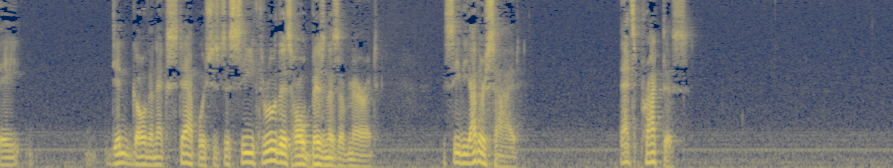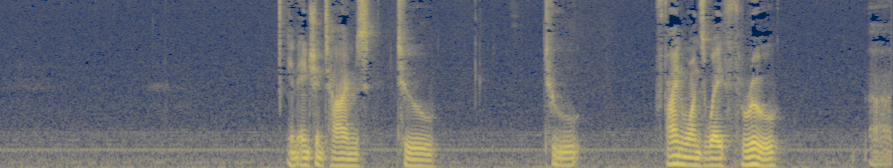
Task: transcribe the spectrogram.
they didn't go the next step which is to see through this whole business of merit. See the other side. That's practice. In ancient times, to, to find one's way through uh,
